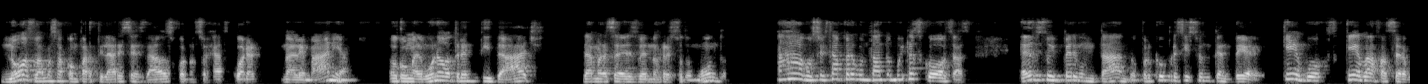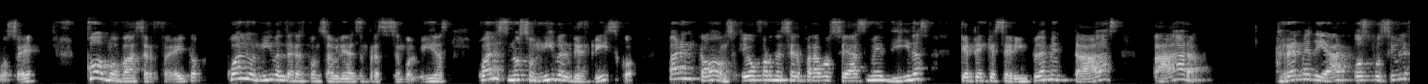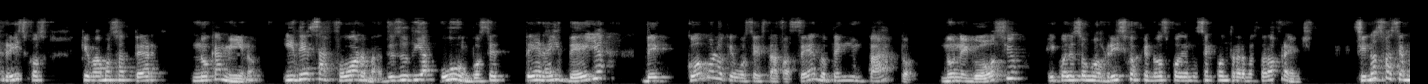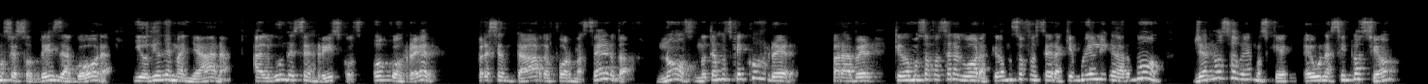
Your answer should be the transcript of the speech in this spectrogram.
Nós vamos a compartilhar esses dados com nosso headquarter na Alemanha ou com alguma outra entidade da Mercedes-Benz no resto do mundo? Ah, você está perguntando muitas coisas. Eu estou perguntando porque preciso entender que, que vai fazer você, como vai ser feito, qual é o nível de responsabilidade das empresas envolvidas, qual é o nosso nível de risco, para então eu fornecer para você as medidas que têm que ser implementadas para remediar os possíveis riscos que vamos a ter no caminho. E dessa forma, desde o dia 1, um, você ter a ideia de como o que você está fazendo tem impacto no negócio e quais são os riscos que nós podemos encontrar mais para frente. Se nós fazemos isso desde agora e o dia de manhã algum desses riscos ocorrer, apresentar de forma certa, nós não temos que correr para ver qué vamos a hacer ahora, qué vamos a hacer, a quién voy a ligar. No, ya no sabemos que es una situación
